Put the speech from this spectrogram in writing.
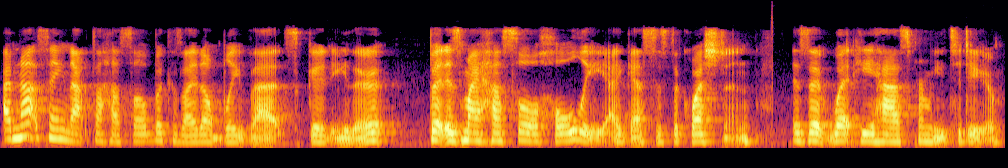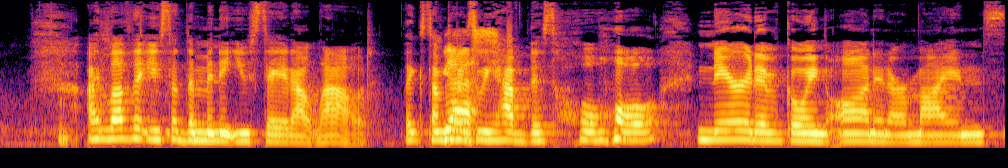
I'm not saying not to hustle because I don't believe that's good either. But is my hustle holy? I guess is the question. Is it what He has for me to do? I love that you said the minute you say it out loud. Like sometimes yes. we have this whole narrative going on in our minds.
